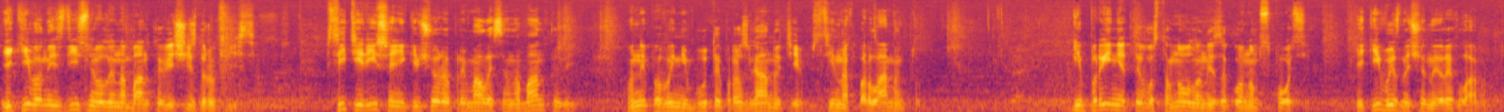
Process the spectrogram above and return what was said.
які вони здійснювали на банковій 6.8. Всі ті рішення, які вчора приймалися на банковій, вони повинні бути розглянуті в стінах парламенту і прийняти в установлений законом спосіб, який визначений регламентом.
